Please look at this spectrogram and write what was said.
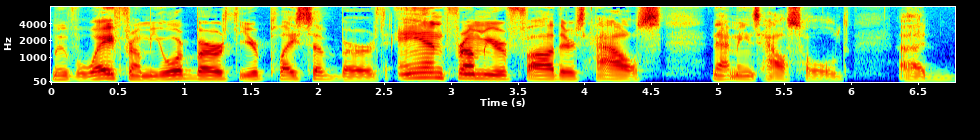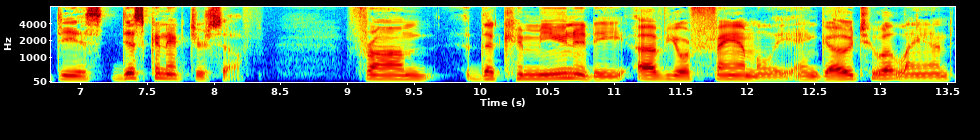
Move away from your birth, your place of birth, and from your father's house. That means household. Uh, dis- disconnect yourself from the community of your family and go to a land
